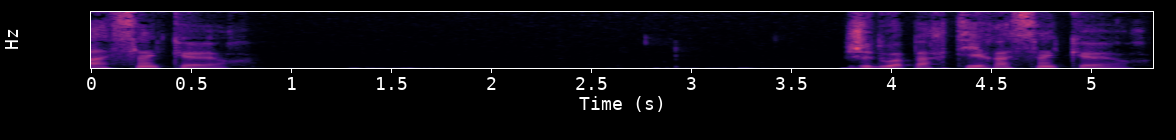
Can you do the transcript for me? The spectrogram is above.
à cinq heures. Je dois partir à cinq heures.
